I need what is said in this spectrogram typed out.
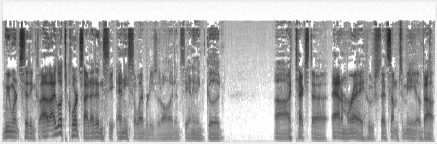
We weren't sitting. I, I looked courtside. I didn't see any celebrities at all. I didn't see anything good. Uh, I text uh, Adam Ray, who said something to me about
